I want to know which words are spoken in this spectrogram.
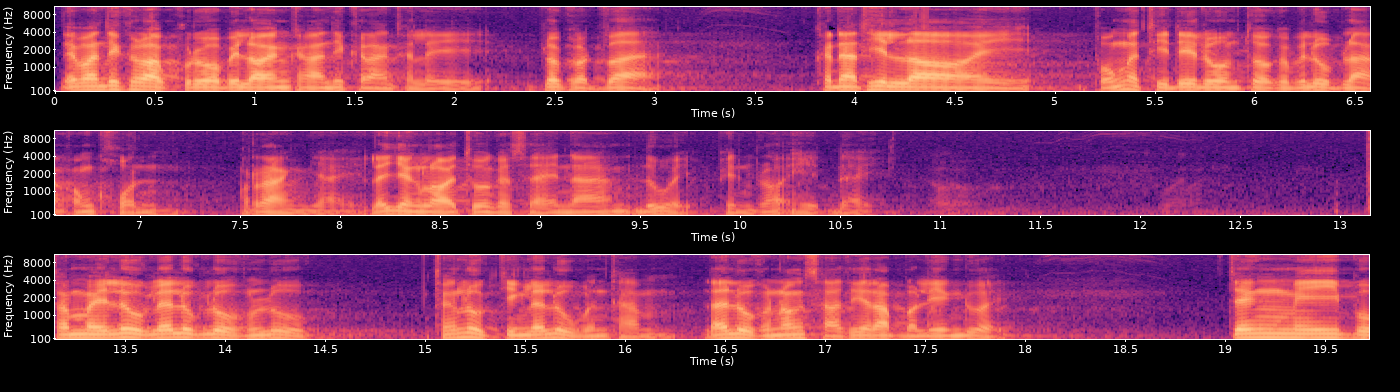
ในวันที่ครอบครัวไปลอยอังคารที่กลางทะเล ปรากฏว่า ขณะที่ลอยผงอาทิตย์ได้รวมตัวกันเป็นรูปร่างของคนร่างใหญ่ และยังลอยทวนกระแสน้ำด้วยเป็นเพราะเหตุใดทำไมลูกและลูกๆของลูก ทั้งลูกจริงและลูกบุญธรรมและลูกของน้องสาวที่รับมาเลี้ยงด้วย จึงมีบุ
